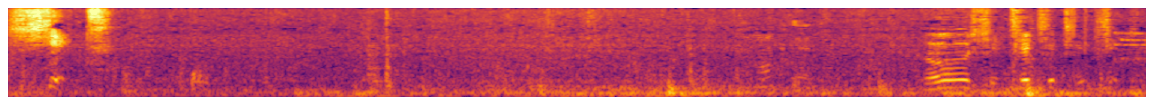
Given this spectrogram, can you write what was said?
Shit. Oh shit, shit, shit, shit, shit.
